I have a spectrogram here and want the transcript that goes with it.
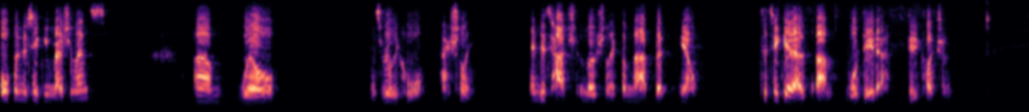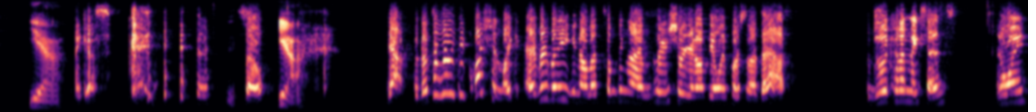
open to taking measurements um, will is really cool actually and detach emotionally from that, but you know, to take it as um, more data, data collection. Yeah. I guess. so. Yeah. Yeah, but that's a really good question. Like everybody, you know, that's something that I'm pretty sure you're not the only person that's asked. But does it kind of make sense in a way?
